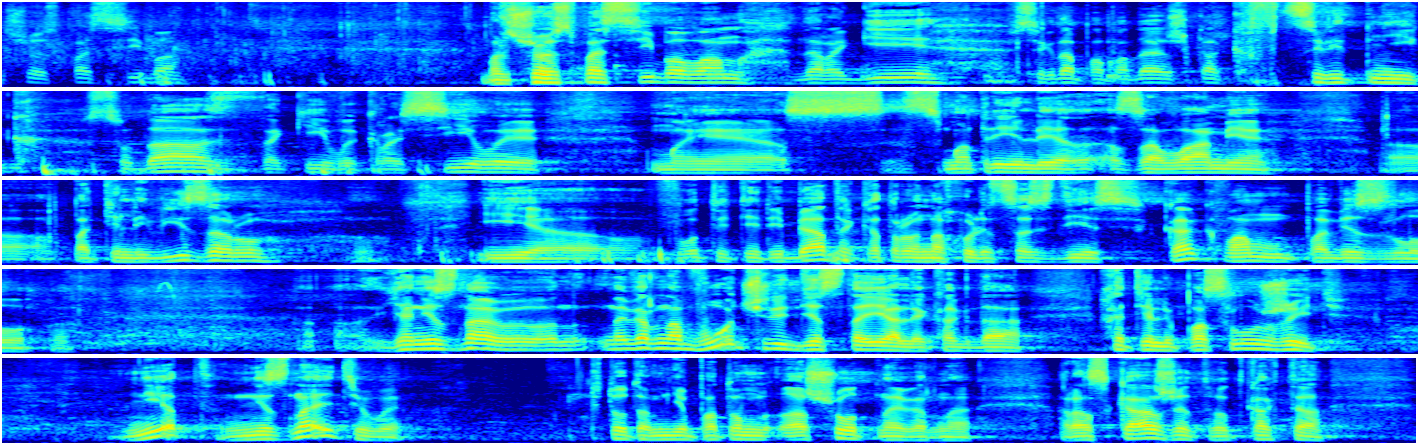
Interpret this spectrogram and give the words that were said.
Большое спасибо. Большое спасибо вам, дорогие. Всегда попадаешь как в цветник. Сюда такие вы красивые. Мы смотрели за вами э, по телевизору. И э, вот эти ребята, которые находятся здесь, как вам повезло. Я не знаю, наверное, в очереди стояли, когда хотели послужить. Нет, не знаете вы? Кто-то мне потом Ашот, наверное, расскажет. Вот как-то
